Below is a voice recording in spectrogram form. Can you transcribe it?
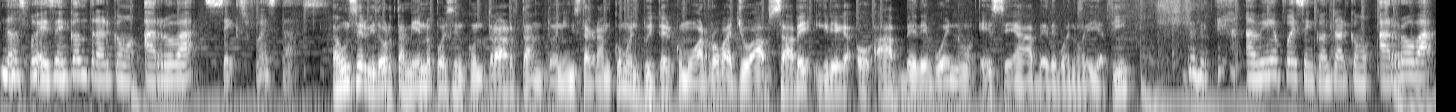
nos puedes encontrar como arroba sexpuestas. A un servidor también lo puedes encontrar tanto en Instagram como en Twitter como arroba Joab sabe, Y-O-A-B de bueno, S-A-B de bueno, y a ti. A mí me puedes encontrar como arroba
